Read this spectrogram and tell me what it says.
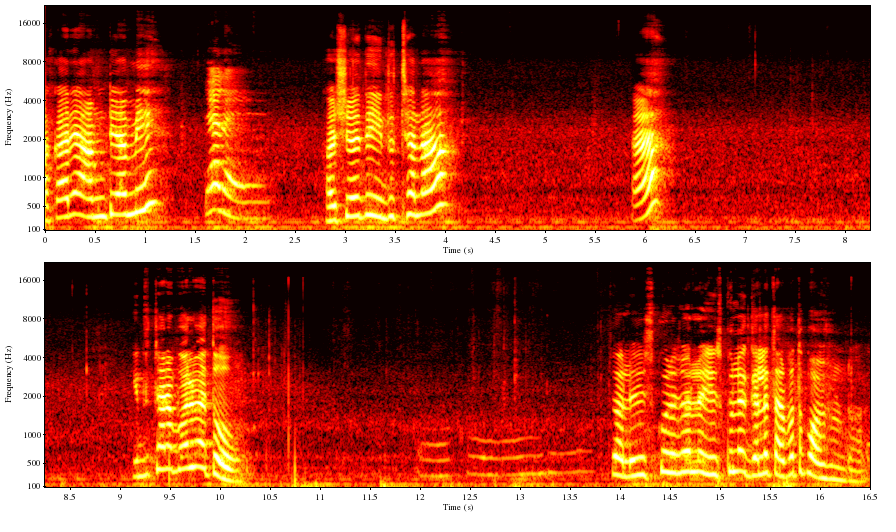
আকারে আমটি আমি? হর্ষয়তে ইঁদুর ছানা? হ্যাঁ? ইঁদুর ছানা বলবে তো? চলো, স্কুলে চলো, স্কুলে গেলে তারপর তো পড়াশোনাটা হবে।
